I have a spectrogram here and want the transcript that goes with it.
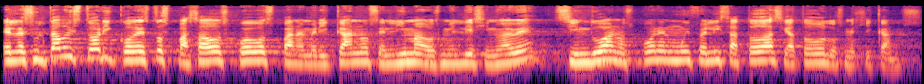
El resultado histórico de estos pasados Juegos Panamericanos en Lima 2019 sin duda nos ponen muy feliz a todas y a todos los mexicanos.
